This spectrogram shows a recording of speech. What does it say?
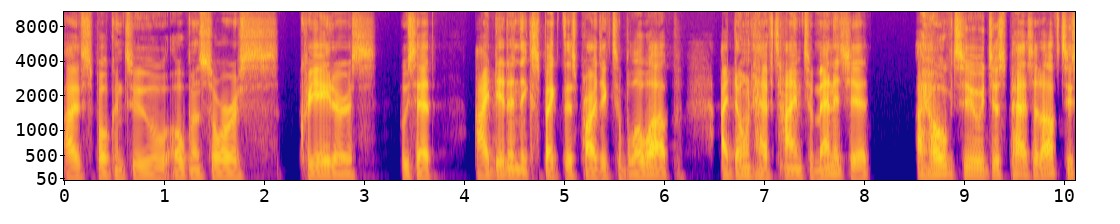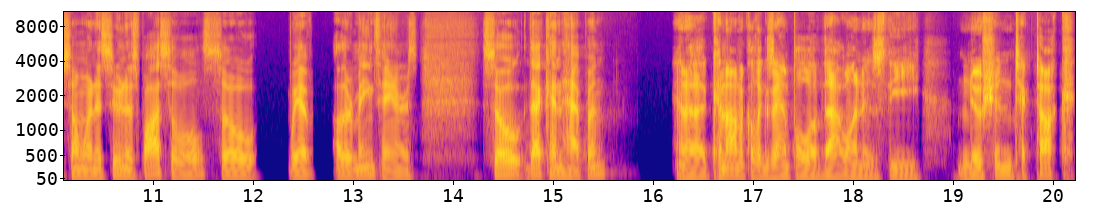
I've spoken to open source creators who said, I didn't expect this project to blow up. I don't have time to manage it. I hope to just pass it off to someone as soon as possible. So we have other maintainers. So that can happen. And a canonical example of that one is the Notion TikTok.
